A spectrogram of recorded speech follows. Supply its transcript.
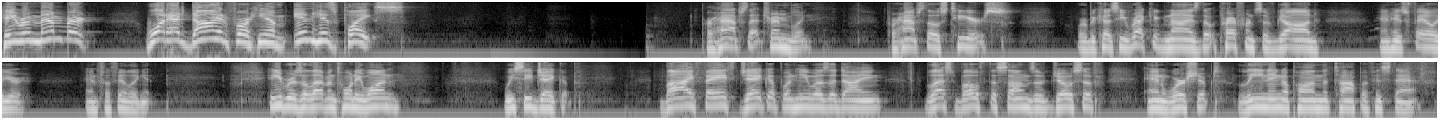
He remembered what had died for him in his place. Perhaps that trembling, perhaps those tears were because he recognized the preference of God and his failure in fulfilling it. Hebrews 11:21 we see Jacob by faith, Jacob, when he was a dying, blessed both the sons of Joseph and worshiped, leaning upon the top of his staff.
